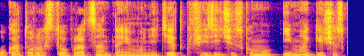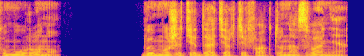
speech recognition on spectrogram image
у которых стопроцентный иммунитет к физическому и магическому урону. Вы можете дать артефакту название,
